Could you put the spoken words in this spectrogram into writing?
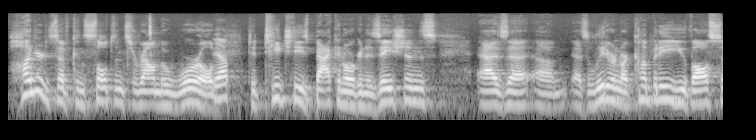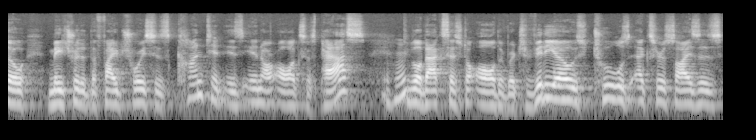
hundreds of consultants around the world yep. to teach these back in organizations as a, um, as a leader in our company, you've also made sure that the Five Choices content is in our All Access Pass. Mm-hmm. People have access to all the rich videos, tools, exercises.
